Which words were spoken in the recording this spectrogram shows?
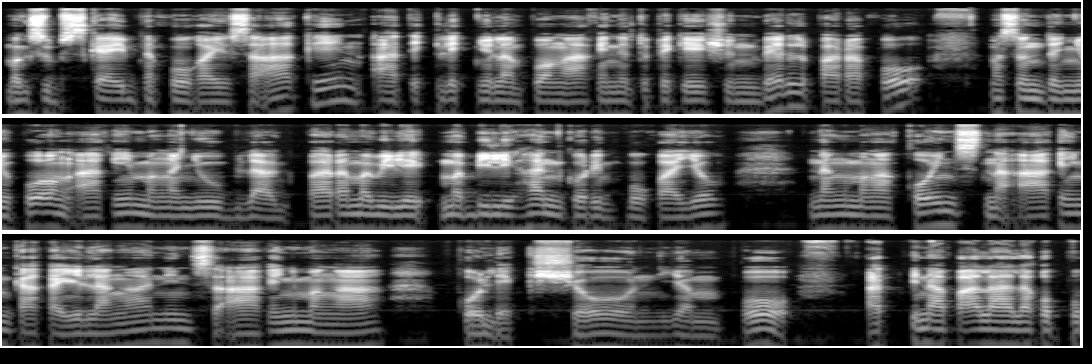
mag-subscribe na po kayo sa akin at i-click nyo lang po ang aking notification bell para po masundan nyo po ang aking mga new vlog para mabili, mabilihan ko rin po kayo ng mga coins na aking kakailanganin sa aking mga koleksyon. Yan po. At pinapaalala ko po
